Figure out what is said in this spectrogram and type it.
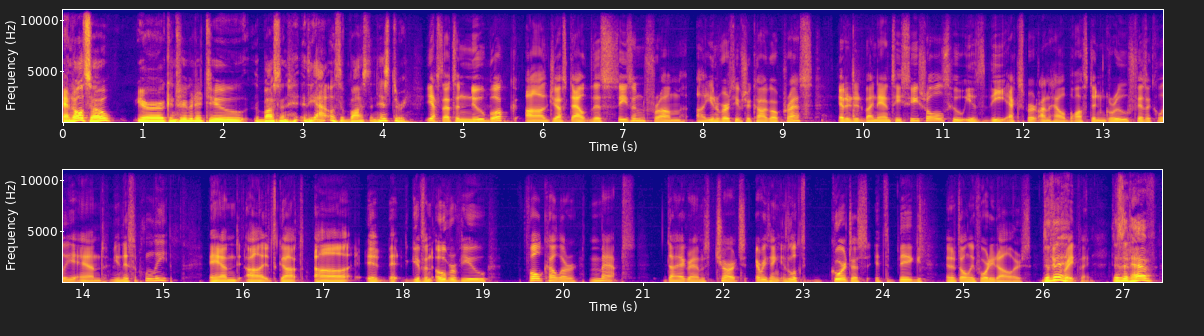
And also, you're a contributor to the Boston the Atlas of Boston History. Yes, that's a new book uh, just out this season from uh, University of Chicago Press, edited by Nancy Seasholes, who is the expert on how Boston grew physically and municipally. And uh, it's got uh, it, it gives an overview, full color maps, diagrams, charts, everything. It looks gorgeous. It's big, and it's only forty dollars. Do It's a great thing. Does it have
